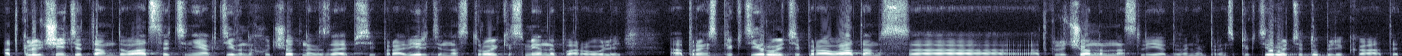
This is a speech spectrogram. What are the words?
Отключите там 20 неактивных учетных записей, проверьте настройки смены паролей, а, проинспектируйте права там с а, отключенным наследованием, проинспектируйте дубликаты.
